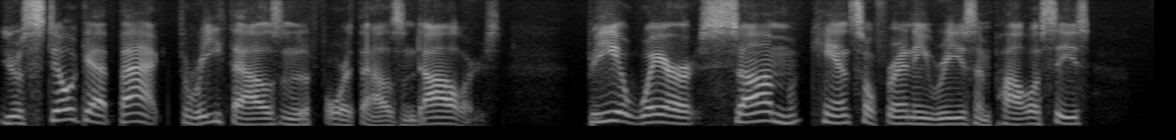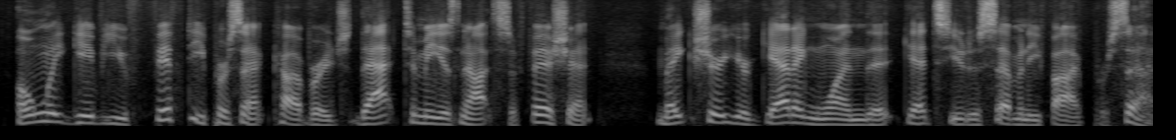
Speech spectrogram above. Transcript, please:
you'll still get back $3,000 to $4,000. Be aware some cancel for any reason policies only give you 50% coverage. That to me is not sufficient. Make sure you're getting one that gets you to 75%.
